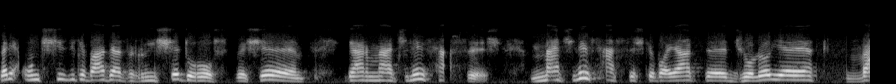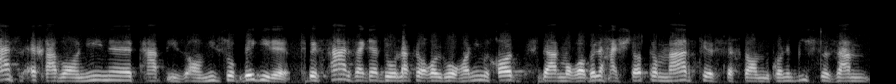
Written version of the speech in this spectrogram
ولی اون چیزی که بعد از ریشه درست بشه در مجلس هستش مجلس هستش که باید جلوی وضع قوانین تبعیض آمیز رو بگیره. به فرض اگر دولت آقای روحانی می‌خواد در مقابل 80 تا مرد که استخدام می‌کنه 20 تا زن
